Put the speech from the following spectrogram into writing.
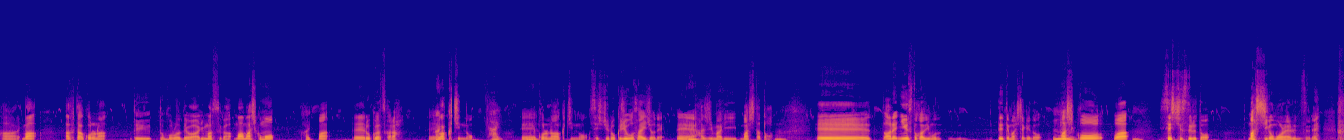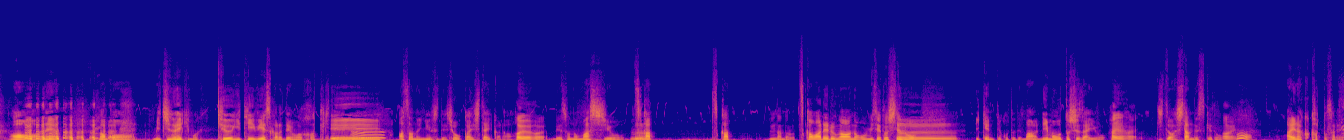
はい。まあ、アフターコロナというところではありますが、まあ、益子も、はい。まあ、えー6月から、えーはい。ワクチンの、はい。えーうん。コロナワクチンの接種65歳以上で、えーうん。始まりましたと。うん。えーあれ、ニュースとかにも出てましたけど、うん。益子はうん接種すると、マッシがもらえるんですよね。ああね、なんか道の駅も急に TBS から電話がかかってきて、えー、朝のニュースで紹介したいから、はいはいはい。でそのマッシュをうん使っ、使っなんだろう使われる側のお店としてうのん。意見ということで、まあリモート取材をはいはい。はい。実はしたんですけど、はい、ほあえなくカットされ。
